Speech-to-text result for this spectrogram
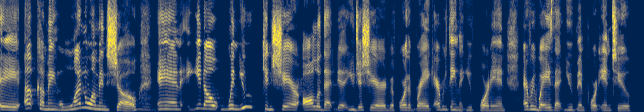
a upcoming one woman show. Mm. And you know, when you can share all of that that you just shared before the break, everything that you've poured in, every ways that you've been poured into.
